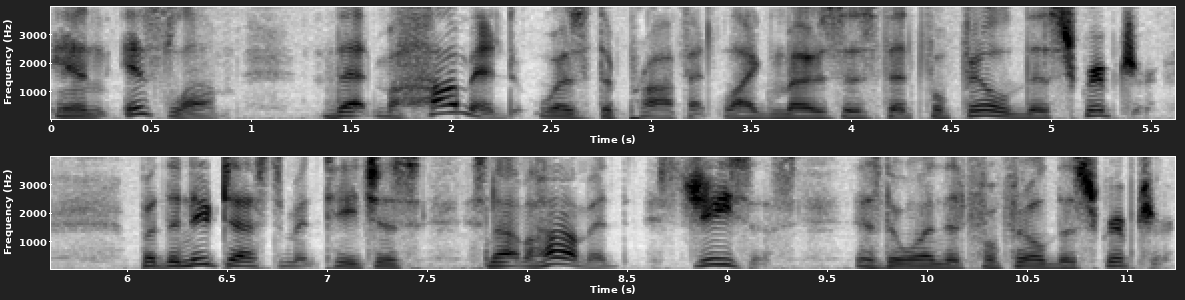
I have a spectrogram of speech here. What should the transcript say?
in Islam that Muhammad was the prophet like Moses that fulfilled this scripture. But the New Testament teaches it's not Muhammad, it's Jesus is the one that fulfilled the scripture.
